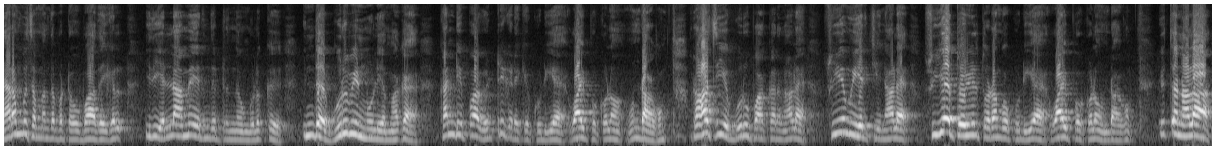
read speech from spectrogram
நரம்பு சம்பந்தப்பட்ட உபாதைகள் இது எல்லாமே இருந்துகிட்டு இருந்தவங்களுக்கு இந்த குருவின் மூலியமாக கண்டிப்பாக வெற்றி கிடைக்கக்கூடிய வாய்ப்புகளும் உண்டாகும். ராசியை குரு பார்க்கறதுனால சுயமுயற்சியினால் சுய தொழில் தொடங்கக்கூடிய வாய்ப்புகளும் உண்டாகும். இத்தனை நாளாக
